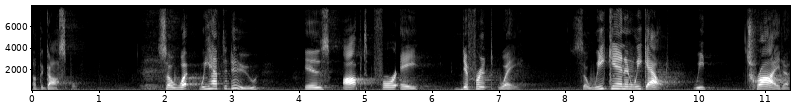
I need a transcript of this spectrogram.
of the gospel. So, what we have to do is opt for a different way. So, week in and week out, we try to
